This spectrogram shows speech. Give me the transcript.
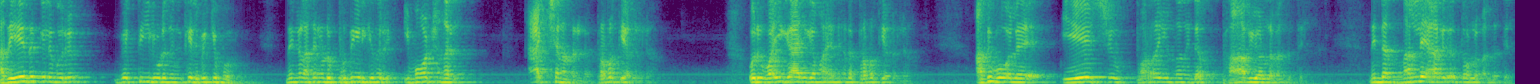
അതേതെങ്കിലും ഒരു വ്യക്തിയിലൂടെ നിങ്ങൾക്ക് ലഭിക്കുമ്പോൾ നിങ്ങൾ അതിനോട് പ്രതികരിക്കുന്ന ഒരു ഇമോഷണൽ ആക്ഷൻ ഉണ്ടല്ലോ പ്രവൃത്തിയുണ്ടല്ലോ ഒരു വൈകാരികമായ നിങ്ങളുടെ പ്രവൃത്തി പ്രവൃത്തിയുണ്ടല്ലോ അതുപോലെ യേശു പറയുന്ന നിന്റെ ഭാവിയുള്ള ബന്ധത്തിൽ നിന്റെ നല്ല ആഗ്രഹത്തുള്ള ബന്ധത്തിൽ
